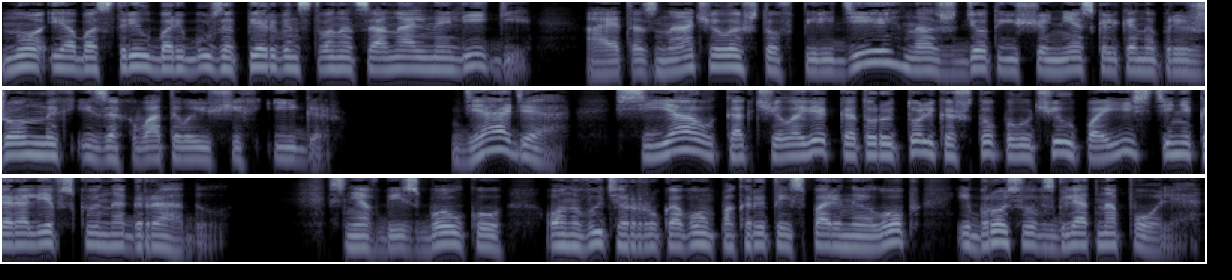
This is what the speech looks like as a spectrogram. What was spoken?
но и обострил борьбу за первенство Национальной лиги, а это значило, что впереди нас ждет еще несколько напряженных и захватывающих игр. Дядя сиял, как человек, который только что получил поистине королевскую награду. Сняв бейсболку, он вытер рукавом покрытый испаренный лоб и бросил взгляд на поле.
